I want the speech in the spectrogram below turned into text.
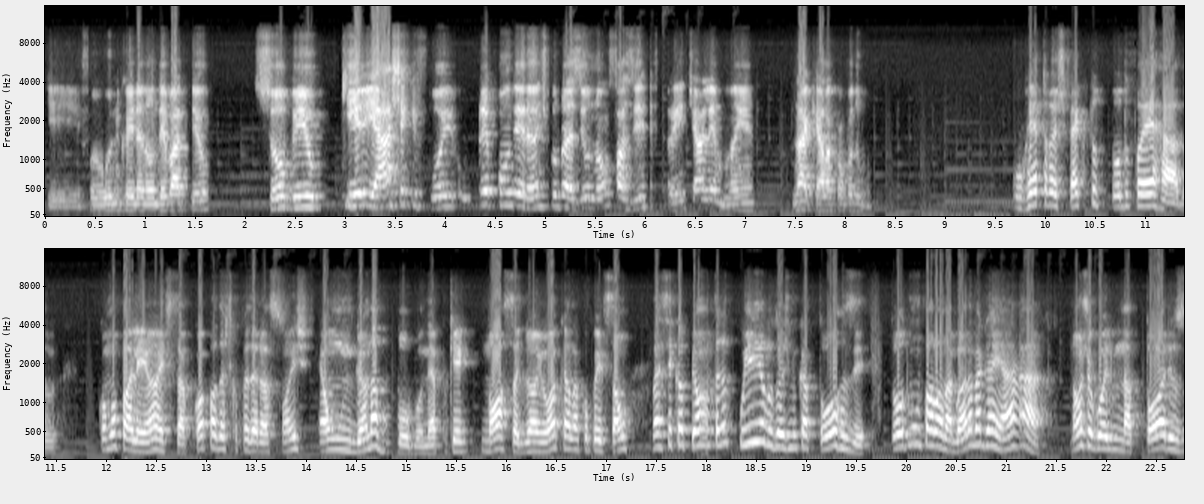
Que foi o único que ainda não debateu, sobre o que ele acha que foi o preponderante para o Brasil não fazer frente à Alemanha naquela Copa do Mundo. O retrospecto todo foi errado como eu falei antes, a Copa das Confederações é um engana bobo, né? Porque, nossa, ganhou aquela competição, vai ser campeão tranquilo 2014. Todo mundo falando, agora vai ganhar. Não jogou eliminatórios,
